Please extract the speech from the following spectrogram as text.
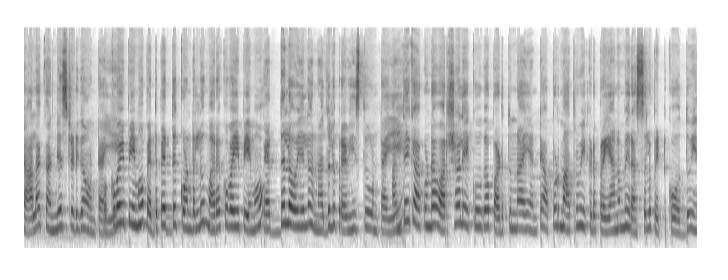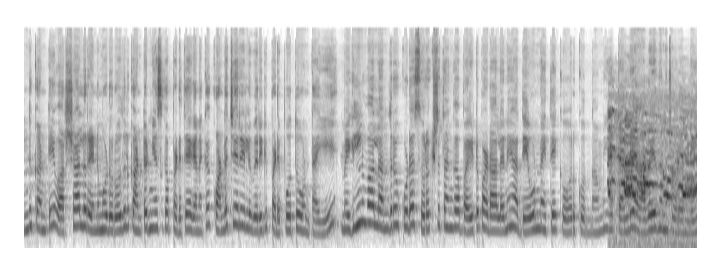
చాలా కంజెస్టెడ్గా ఉంటాయి. ఒకవైపు ఏమో పెద్ద పెద్ద కొండలు మరొక వైపు ఏమో పెద్ద లోయల నదులు ప్రవహిస్తూ ఉంటాయి. అంతేకాకుండా వర్షాలు ఎక్కువగా పడుతున్నాయి అంటే అప్పుడు మాత్రం ఇక్కడ ప్రయాణం మీరు అస్సలు పెట్టుకోవద్దు. ఎందుకంటే వర్షాలు రెండు మూడు రోజులు కంటిన్యూస్గా పడితే గనక కొండ చర్యలు విరిగి పడిపోతూ ఉంటాయి. మిగిలిన వాళ్ళందరూ కూడా సురక్షితంగా బయటపడాలని ఆ దేవుణ్ణి అయితే కోరుకుందాం. ఈ తల్లి ఆవేదన చూడండి.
